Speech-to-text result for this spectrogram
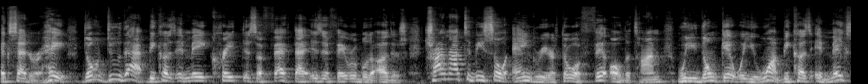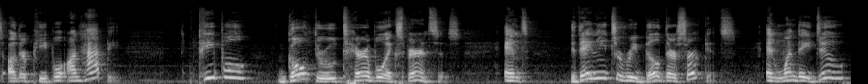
etc. Hey, don't do that because it may create this effect that isn't favorable to others. Try not to be so angry or throw a fit all the time when you don't get what you want because it makes other people unhappy. People go through terrible experiences. And they need to rebuild their circuits. And when they do,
